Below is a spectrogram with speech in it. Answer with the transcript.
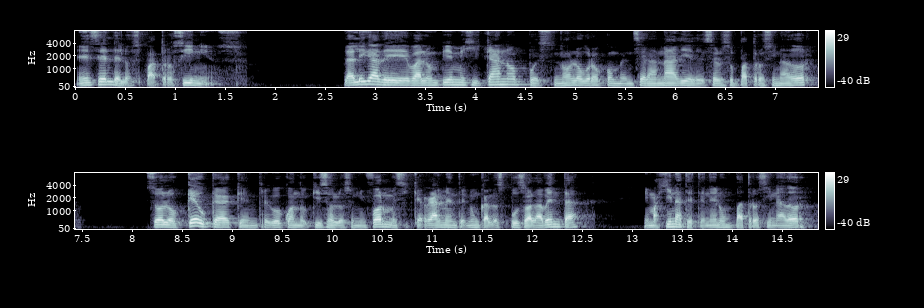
es el de los patrocinios. La Liga de Balompié Mexicano pues no logró convencer a nadie de ser su patrocinador. Solo Keuka, que entregó cuando quiso los uniformes y que realmente nunca los puso a la venta. Imagínate tener un patrocinador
